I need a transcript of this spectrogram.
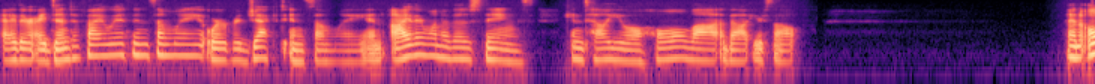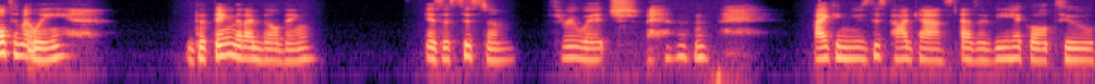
either identify with in some way or reject in some way. And either one of those things can tell you a whole lot about yourself. And ultimately, the thing that I'm building is a system through which I can use this podcast as a vehicle to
